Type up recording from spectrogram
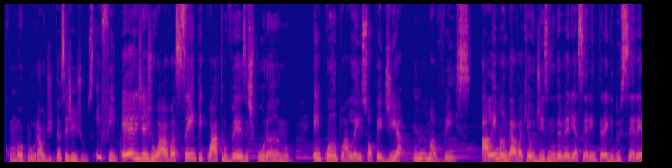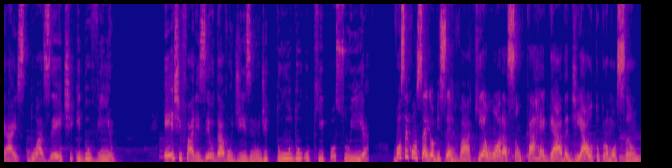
como é o plural de. Deve ser jejuns. Enfim, ele jejuava 104 vezes por ano, enquanto a lei só pedia uma vez. A lei mandava que o dízimo deveria ser entregue dos cereais, do azeite e do vinho. Este fariseu dava o dízimo de tudo o que possuía. Você consegue observar que é uma oração carregada de autopromoção?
